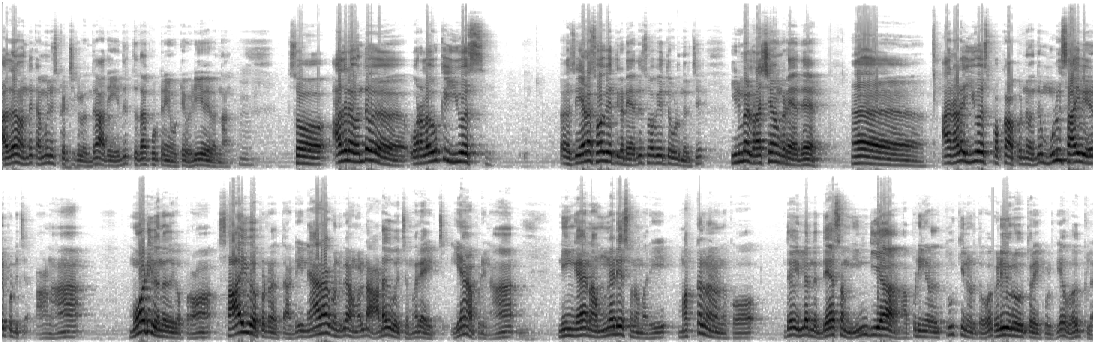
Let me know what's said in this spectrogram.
அதுதான் வந்து கம்யூனிஸ்ட் கட்சிகள் வந்து அதை எதிர்த்து தான் கூட்டணியை விட்டு வெளியே வந்தாங்க. ஸோ அதில் வந்து ஓரளவுக்கு யூஎஸ் ஏன்னா சோவியத்து கிடையாது சோவியத்து விழுந்துருச்சு இனிமேல் ரஷ்யாவும் கிடையாது. அதனால் யூஎஸ் பக்கம் அப்படின்னு வந்து முழு சாய்வு ஏற்பட்டுச்சு. ஆனால் மோடி வந்ததுக்கப்புறம் சாய்வு அப்படின்றத தாண்டி நேராக கொண்டு போய் அவங்கள்ட்ட அடகு வச்ச மாதிரி ஆயிடுச்சு. ஏன் அப்படின்னா நீங்கள் நான் முன்னாடியே சொன்ன மாதிரி மக்கள் நலனுக்கோ இதோ இல்லை இந்த தேசம் இந்தியா அப்படிங்கிறத தூக்கி நிறுத்தவோ வெளியுறவுத்துறை கொள்கையை வகுக்கல.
